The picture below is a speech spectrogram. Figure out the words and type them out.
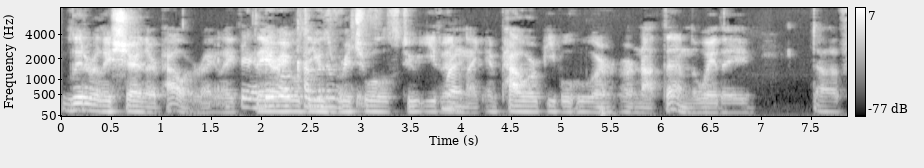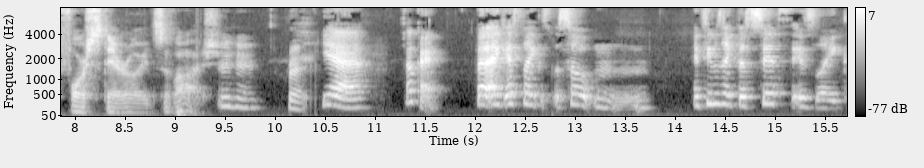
literally share their power, right? Like They're they are able to use rituals to even Right. like empower people who are, are not them, the way they uh, force steroid Savage. Mm-hmm. Right. Yeah. Okay. But I guess like so. Mm, it seems like the Sith is like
